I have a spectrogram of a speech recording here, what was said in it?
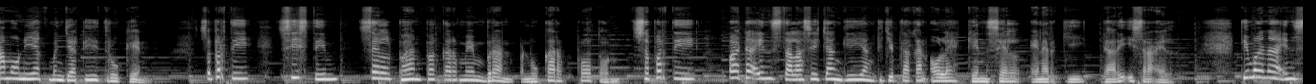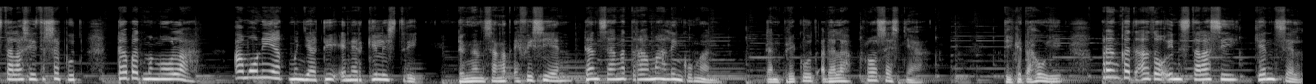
amoniak menjadi hidrogen seperti sistem sel bahan bakar membran penukar proton seperti pada instalasi canggih yang diciptakan oleh Gensel Energi dari Israel di mana instalasi tersebut dapat mengolah amoniak menjadi energi listrik dengan sangat efisien dan sangat ramah lingkungan. Dan berikut adalah prosesnya Diketahui, perangkat atau instalasi Gensel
